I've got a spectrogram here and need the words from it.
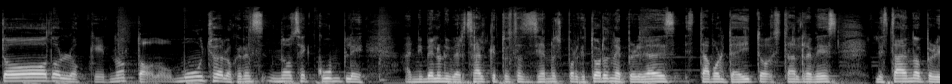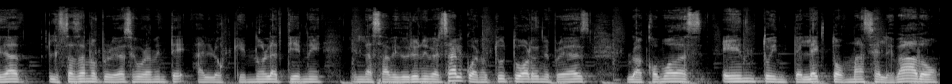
Todo lo que, no todo, mucho de lo que no se cumple a nivel universal que tú estás diciendo es porque tu orden de prioridades está volteadito, está al revés, le está dando prioridad, le estás dando prioridad seguramente a lo que no la tiene en la sabiduría universal. Cuando tú tu orden de prioridades lo acomodas en tu intelecto más elevado,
